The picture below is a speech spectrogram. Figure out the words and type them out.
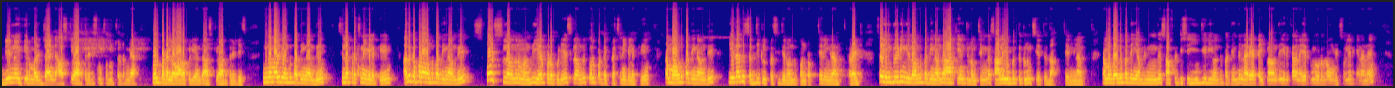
கிளினோஹியூரமல் ஜாயிண்ட் ஆஸ்டியோ ஆர்த்தரைட்டிஸ் சொல்லி இல்லையா? தோள்பட்டையில வரக்கூடிய வந்து ஆஸ்டியோ ஆர்த்தரைட்டிஸ் இந்த மாதிரி வந்து பாத்தீங்கன்னா வந்து சில பிரச்சனைகளுக்கு. அதுக்கப்புறம் வந்து பார்த்தீங்கன்னா வந்து ஸ்போர்ட்ஸில் வந்து நம்ம வந்து ஏற்படக்கூடிய சில வந்து தோள்பட்டை பிரச்சனைகளுக்கு நம்ம வந்து பார்த்தீங்கன்னா வந்து ஏதாவது சர்ஜிக்கல் ப்ரொசீஜர் வந்து பண்ணுறோம் சரிங்களா? ரைட் ஸோ இன்க்ளூடிங் இதில் வந்து பார்த்தீங்கன்னா வந்து ஆர்டிஎன் சொல்லுவோம். சரிங்களா? சாலை விபத்துகளும் சேர்த்து தான் சரிங்களா? நமக்கு வந்து பார்த்தீங்க அப்படின்னு வந்து சாஃப்ட் டிஷ்யூ இன்ஜுரி வந்து பார்த்தீங்கன்னா நிறைய டைப்லாம் வந்து இருக்காது அதை நான் ஏற்கனவே ஒரு தடவை உங்களுக்கு சொல்லியிருக்கேன் நான்.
